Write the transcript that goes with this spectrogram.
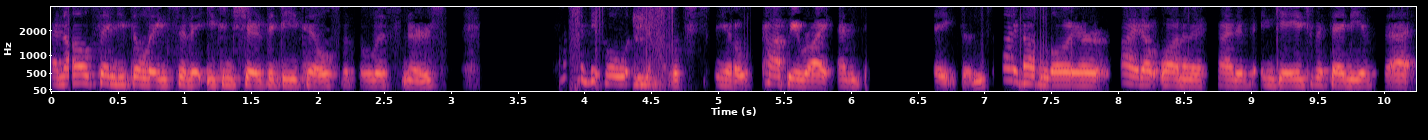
and I'll send you the link so that you can share the details with the listeners. Part of the article is you know copyright and things, and I'm not a lawyer. I don't want to kind of engage with any of that.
